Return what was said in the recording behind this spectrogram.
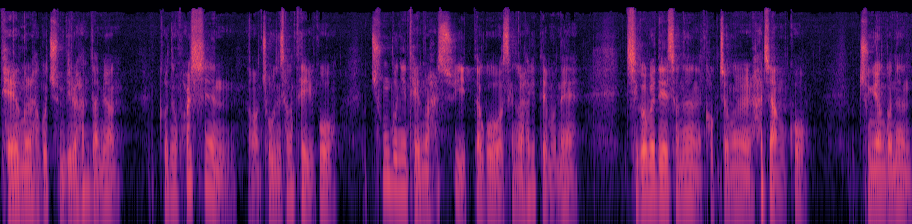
대응을 하고 준비를 한다면 그거는 훨씬 어, 좋은 상태이고 충분히 대응을 할 수 있다고 생각을 하기 때문에 직업에 대해서는 걱정을 하지 않고 중요한 거는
